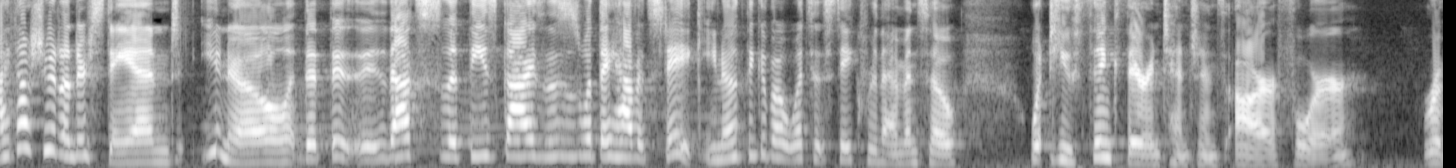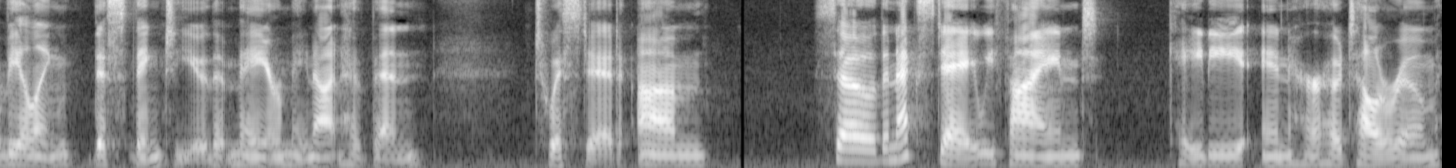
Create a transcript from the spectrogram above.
I thought she would understand, you know, that that's that these guys, this is what they have at stake. You know, think about what's at stake for them. And so, what do you think their intentions are for revealing this thing to you that may or may not have been twisted? Um, so the next day, we find Katie in her hotel room,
